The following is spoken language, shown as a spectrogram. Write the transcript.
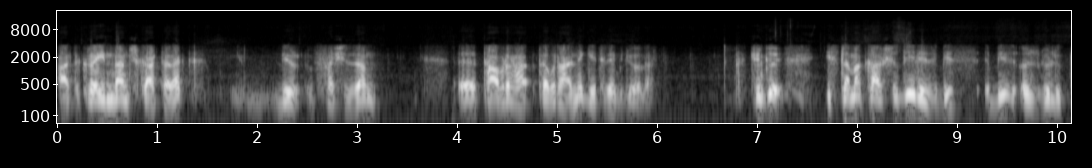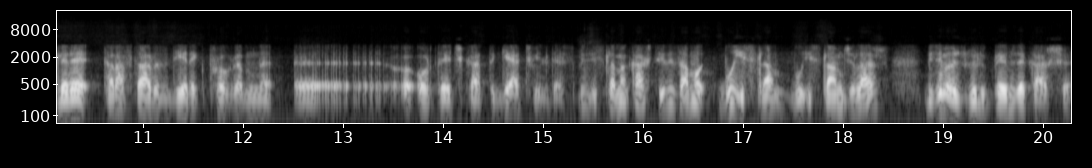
artık rayından çıkartarak bir faşizan tavır haline getirebiliyorlar. Çünkü İslam'a karşı değiliz biz. Biz özgürlüklere taraftarız diyerek programını e, ortaya çıkarttı Gert Wilders. Biz İslam'a karşı değiliz ama bu İslam, bu İslamcılar bizim özgürlüklerimize karşı.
